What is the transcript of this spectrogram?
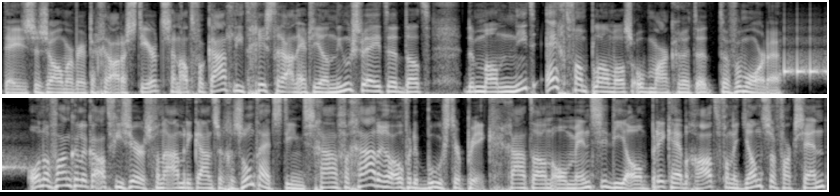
Deze zomer werd er gearresteerd. Zijn advocaat liet gisteren aan RTL Nieuws weten dat de man niet echt van plan was om Mark Rutte te vermoorden. Onafhankelijke adviseurs van de Amerikaanse gezondheidsdienst gaan vergaderen over de boosterprik. Gaat dan om mensen die al een prik hebben gehad van het Janssen-vaccin,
